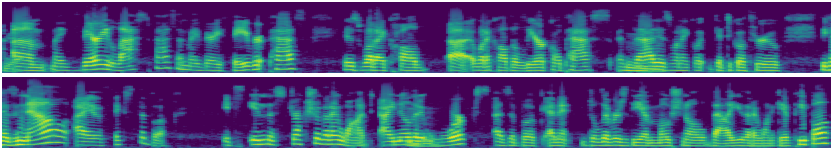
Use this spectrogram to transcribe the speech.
Yeah. Um, my very last pass and my very favorite pass is what I call uh, what I call the lyrical pass, and that Mm. is when I go, get to go through because now I have fixed the book. It's in the structure that I want. I know that it works as a book and it delivers the emotional value that I want to give people.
